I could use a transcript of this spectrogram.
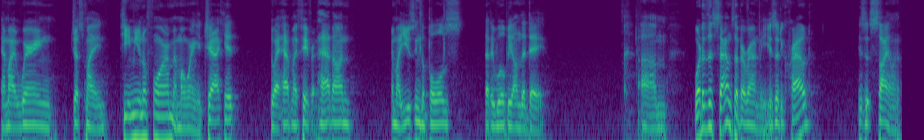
Am I wearing just my team uniform? Am I wearing a jacket? Do I have my favorite hat on? Am I using the bowls that I will be on the day? Um, what are the sounds that are around me? Is it a crowd? Is it silent?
